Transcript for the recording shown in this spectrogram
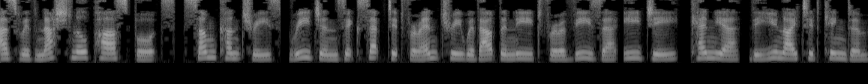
As with national passports, some countries, regions accept it for entry without the need for a visa e.g., Kenya, the United Kingdom,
